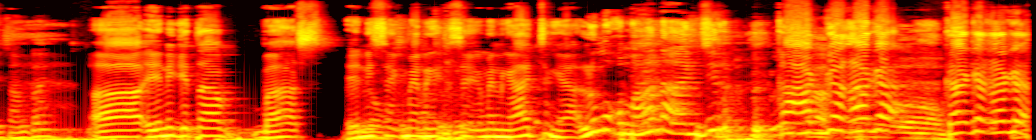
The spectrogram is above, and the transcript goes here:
Ya santai Eh, ini kita bahas ini segmen segmen ngaceng ya. Lu mau ke mana anjir? Kagak kagak kagak kagak.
